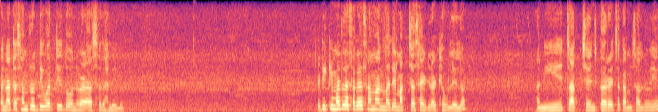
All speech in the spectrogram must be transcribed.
पण आता समृद्धीवरती दोन वेळा असं झालेलं. तर डिकीमधलं सगळं सामानमध्ये मागच्या साईडला ठेवलेलं. आणि चाक चेंज करायचं काम चालू आहे.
